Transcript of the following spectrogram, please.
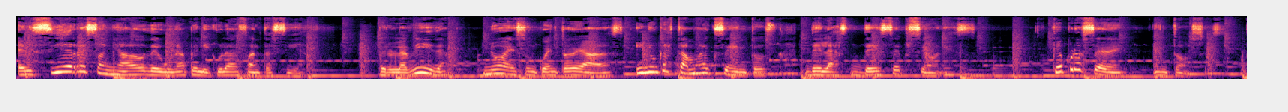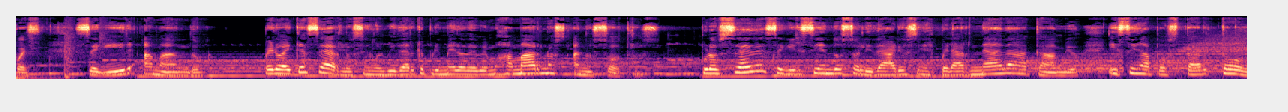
el cierre soñado de una película de fantasía. Pero la vida no es un cuento de hadas y nunca estamos exentos de las decepciones. ¿Qué procede entonces? Pues seguir amando. Pero hay que hacerlo sin olvidar que primero debemos amarnos a nosotros. Procede seguir siendo solidarios sin esperar nada a cambio y sin apostar todo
